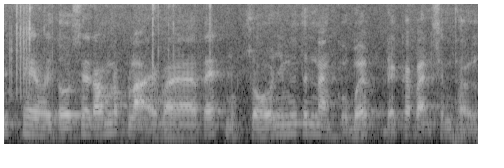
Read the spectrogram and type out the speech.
tiếp theo thì tôi sẽ đóng nắp lại và test một số những cái tính năng của bếp để các bạn xem thử.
